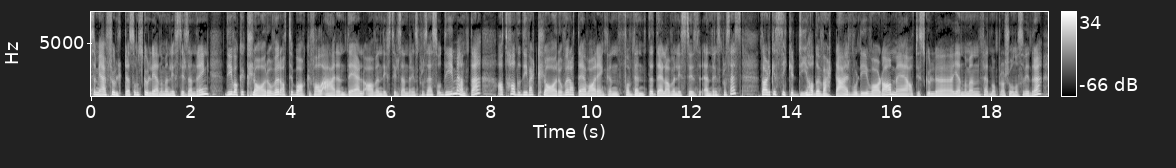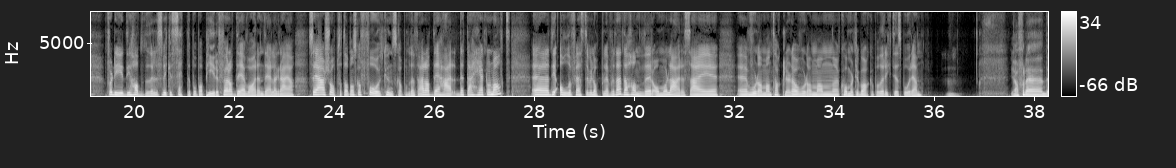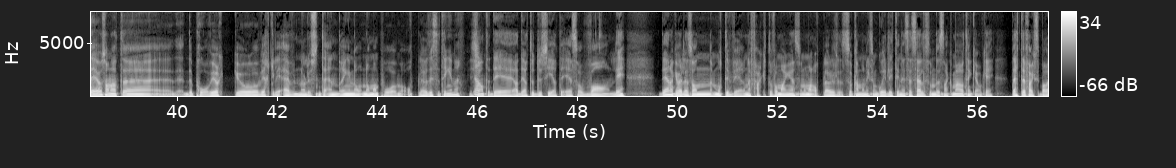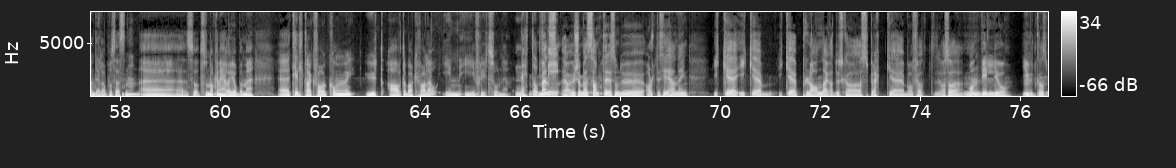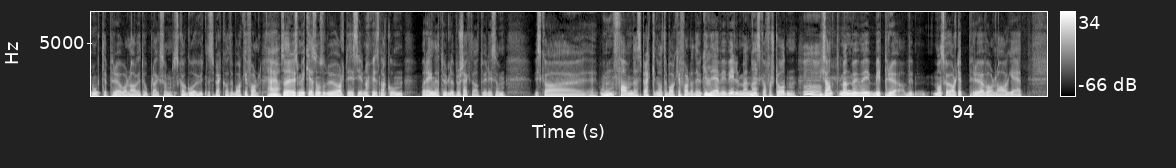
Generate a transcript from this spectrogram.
som jeg fulgte som skulle gjennom en livsstilsendring, de var ikke klar over at tilbakefall er en del av en livsstilsendringsprosess. Og de mente at hadde de vært klar over at det var egentlig en forventet del av en livsstilsendringsprosess, da er det ikke sikkert de hadde vært der hvor de var da, med at de skulle gjennom en fedmeoperasjon osv. Fordi de hadde liksom ikke sett det på papiret før, at det var en del av greia. Så jeg er så opptatt av at man skal få ut kunnskap om dette her, at det her, dette er helt normalt. Eh, de aller fleste vil oppleve det. Det handler om å lære seg eh, hvordan man takler det, og hvordan man kommer tilbake på det riktige sporet igjen. Ja, for det, det er jo sånn at eh, det påvirker jo virkelig evnen og lysten til endring når, når man på, opplever disse tingene. Ikke Ja. sant? Det, det at du sier at det er så vanlig, det er nok en veldig sånn motiverende faktor for mange. Så når man opplever det, så kan man liksom gå litt inn i seg selv, som det snakker om her, og tenke ok, dette er faktisk bare en del av prosessen, eh, så, så nå kan jeg heller jobbe med eh, tiltak for å komme meg ut av tilbakefallet og inn i flytsonen igjen. Nettopp. Men, fordi ja, unnskyld, men samtidig som du alltid sier, Henning, ikke, ikke, ikke planlegg at du skal sprekke bare for at Altså, man Mm. vil jo i Mm. utgangspunktet prøve å lage et opplegg som skal gå uten sprekk og tilbakefall. Ja, ja. Så det er liksom ikke sånn som du alltid sier når vi snakker om våre egne tulleprosjekter, at vi liksom vi skal eh, omfavne sprekken og tilbakefallet. Det er jo ikke Mm. det vi vil, men Nei. vi skal forstå den. mm, Ikke sant? Men vi, vi, vi prøv, vi, man skal jo alltid prøve å lage et,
